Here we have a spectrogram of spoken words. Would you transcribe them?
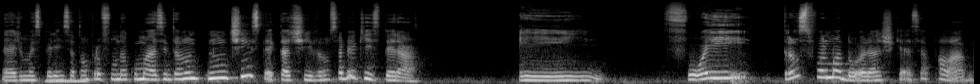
né, de uma experiência tão profunda como essa. Então, não, não tinha expectativa, não sabia o que esperar. E foi transformador, acho que essa é a palavra.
